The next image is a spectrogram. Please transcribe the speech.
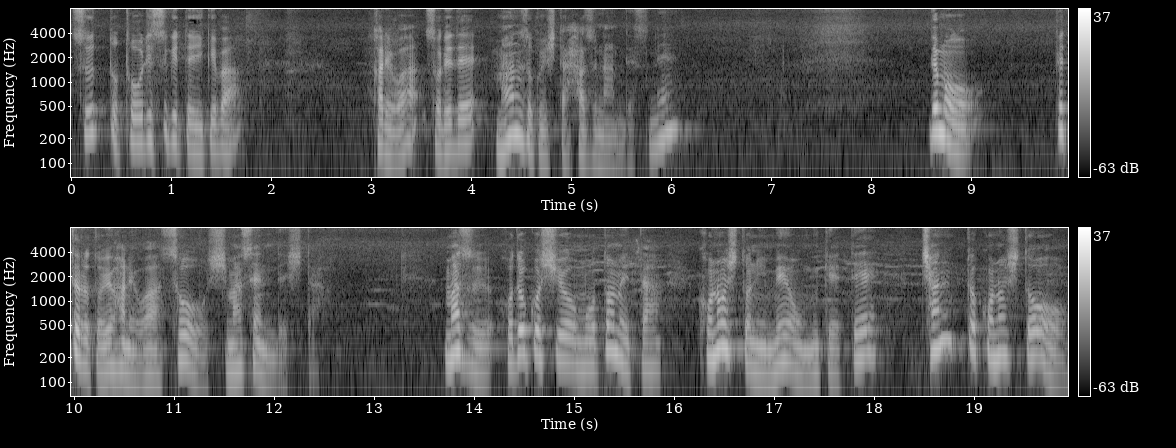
スッと通り過ぎていけば彼はそれで満足したはずなんですね。でもペテロとヨハネはそうしませんでした。まず施しを求めたこの人に目を向けてちゃんとこの人を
